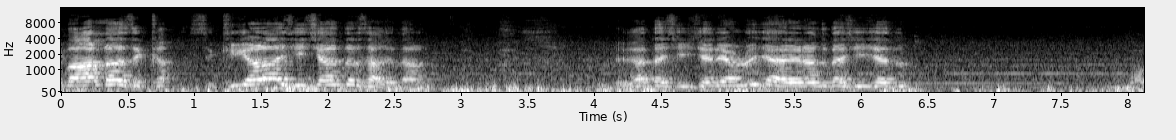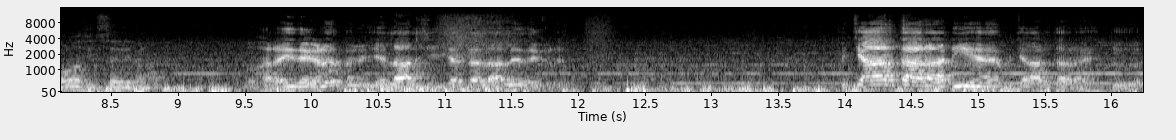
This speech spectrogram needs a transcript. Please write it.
ਬਾਹਰਲਾ ਸਿੱਖ, ਸਿੱਖੀ ਵਾਲਾ, ਸ਼ੀਸ਼ਾ ਅੰਦਰ ਸਕਦਾ ਇਹਦਾ ਤਾਂ ਸ਼ੀਸ਼ੇ ਦੇ ਆਉਣੇ ਚਾਰੇ ਰੰਗ ਦਾ ਸ਼ੀਸ਼ਾ ਤੂੰ ਬਹੁਤ ਹਿੱਸਾ ਹਰਾ ਹੀ ਦੇਖਣਾ, ਪਰ ਜੇ ਲਾਲ ਸ਼ੀਸ਼ਾ ਤਾਂ ਲਾਲੇ ਦੇਖਣਾ। ਵਿਚਾਰਧਾਰਾ ਨਹੀਂ ਹੈ ਵਿਚਾਰਧਾਰਾ ਹਿੰਦੂ ਹੈ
